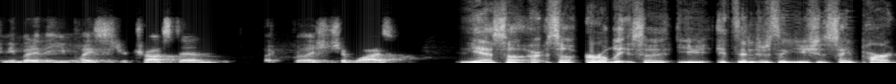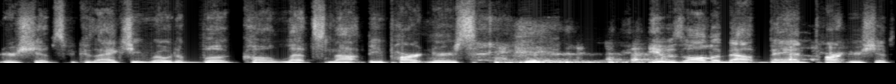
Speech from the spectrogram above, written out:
Anybody that you place your trust in, like relationship wise? Yeah, so so early, so you, it's interesting you should say partnerships because I actually wrote a book called "Let's Not Be Partners." it was all about bad partnerships.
